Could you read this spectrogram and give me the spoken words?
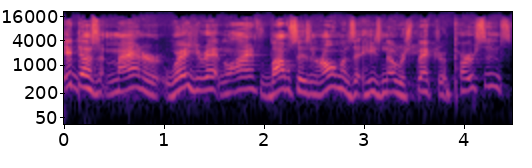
It doesn't matter where you're at in life. The Bible says in Romans that He's no respecter of persons.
